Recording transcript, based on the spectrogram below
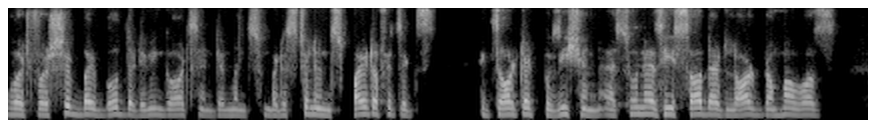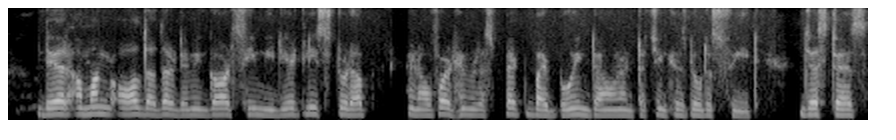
were worship by both the demigods and demons but still in spite of its exalted position as soon as he saw that lord Brahma was there among all the other demigods, he immediately stood up and offered him respect by bowing down and touching his lotus feet, just as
